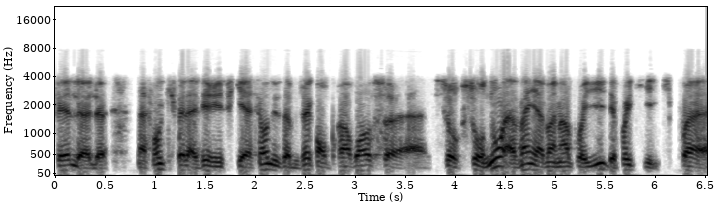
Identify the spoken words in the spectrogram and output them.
fait le, le qui fait la vérification des objets qu'on pourrait avoir sur, sur, nous. Avant, il y avait un employé, des fois, qui, qui pouvait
